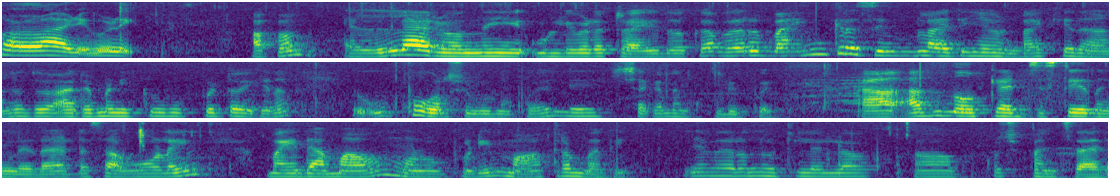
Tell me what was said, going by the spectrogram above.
കൊള്ളാം അടിപൊളി. അപ്പം എല്ലാവരും ഒന്ന് ഈ ഉള്ളിവട ട്രൈ ചെയ്ത് നോക്കുക വേറെ ഭയങ്കര സിമ്പിളായിട്ട് ഞാൻ ഉണ്ടാക്കിയതാണ്. ഒരു അരമണിക്കൂർ ഉപ്പിട്ട് വയ്ക്കണം ഉപ്പ് കുറച്ച് കൂടി പോയി അല്ലേ? ശകലം കൂടിപ്പോയി പോയി. അത് നോക്കി അഡ്ജസ്റ്റ് ചെയ്ത് നിങ്ങൾ ഇടാം കേട്ടോ. സവോളയും മൈദാമാവും മുളക് പൊടിയും മാത്രം മതി. ഞാൻ വേറെ ഒന്നും ഇട്ടില്ലല്ലോ. കുറച്ച് പഞ്ചസാര.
